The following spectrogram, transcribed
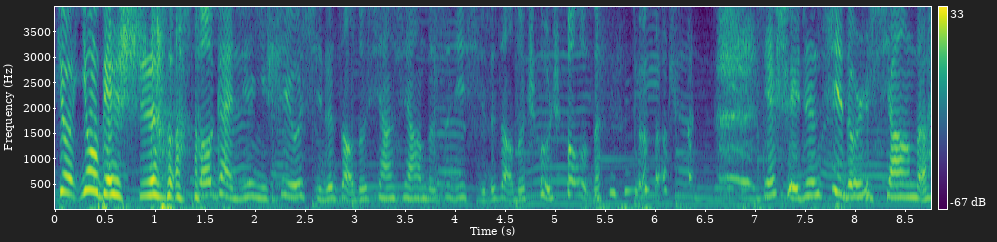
就又变湿了。老感觉你室友洗的澡都香香的，自己洗的澡都臭臭的，连水蒸气都是香的。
